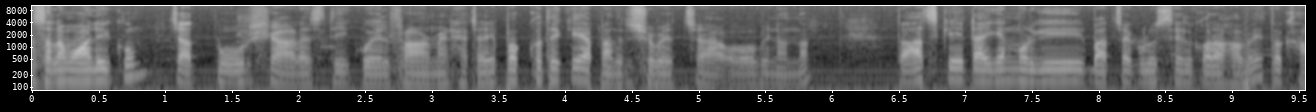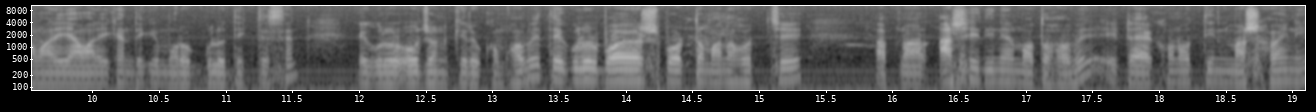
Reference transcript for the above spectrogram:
আসসালামু আলাইকুম, চাঁদপুর শাহরাস্তি কোয়েল ফার্মের হ্যাচারির পক্ষ থেকে আপনাদের শুভেচ্ছা ও অভিনন্দন। তো আজকে টাইগার মুরগির বাচ্চাগুলো সেল করা হবে। তো খামারি আমার এখান থেকে মোরগগুলো দেখতেছেন, এগুলোর ওজন কীরকম হবে? তো এগুলোর বয়স বর্তমানে হচ্ছে আপনার আশি দিনের মতো হবে। এটা এখনও তিন মাস হয়নি।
